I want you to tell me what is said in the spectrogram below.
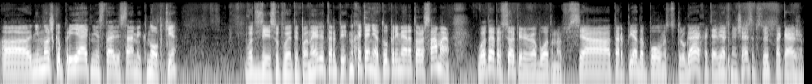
Э, немножко приятнее стали сами кнопки вот здесь, вот в этой панели торпеды. Ну, хотя нет, тут примерно то же самое. Вот это все переработано. Вся торпеда полностью другая, хотя верхняя часть абсолютно такая же.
